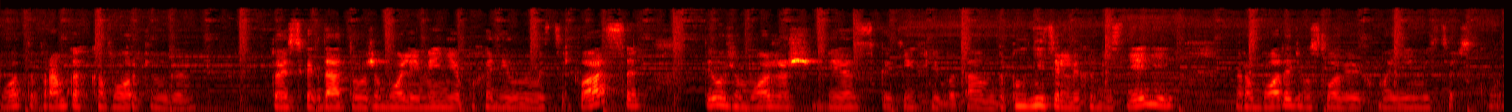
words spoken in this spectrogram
вот, в рамках коворкинга. То есть, когда ты уже более-менее походил на мастер-классы, ты уже можешь без каких-либо там дополнительных объяснений работать в условиях моей мастерской.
